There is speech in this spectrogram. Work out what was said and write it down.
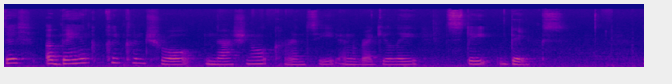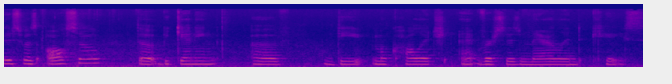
This a bank could control national currency and regulate state banks. This was also the beginning of the McCulloch versus Maryland case.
